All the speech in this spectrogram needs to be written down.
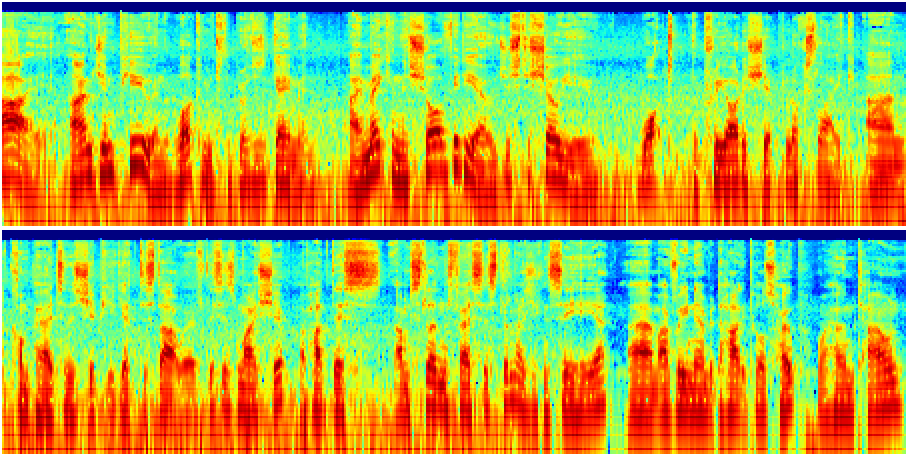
Hi, I'm Jim Pugh and welcome to the Brothers of Gaming. I am making this short video just to show you what the pre-order ship looks like and compared to the ship you get to start with. This is my ship. I've had this, I'm still in the fair system as you can see here. Um, I've renamed it to Hartlepool's Hope, my hometown,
